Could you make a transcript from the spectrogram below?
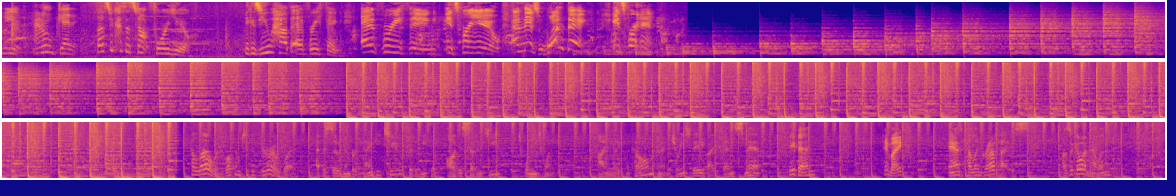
weird. I don't get it. That's because it's not for you. Because you have everything. Everything is for you. And this one thing is for him. Today by Ben Smith. Hey Ben. Hey Mike. And Helen Groothuis. How's it going, Helen?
